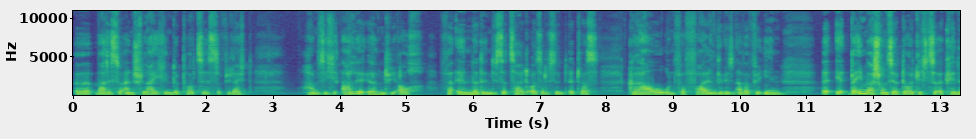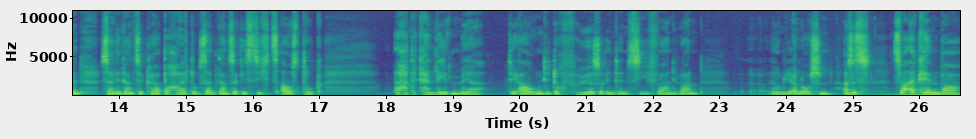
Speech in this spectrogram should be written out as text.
äh, war das so ein schleichender Prozess. Vielleicht haben sich alle irgendwie auch verändert in dieser Zeit. Äußerlich sind etwas grau und verfallen gewesen, aber für ihn, äh, bei ihm war schon sehr deutlich zu erkennen, seine ganze Körperhaltung, sein ganzer Gesichtsausdruck, er hatte kein Leben mehr. Die Augen, die doch früher so intensiv waren, die waren äh, irgendwie erloschen. Also es, es war erkennbar,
